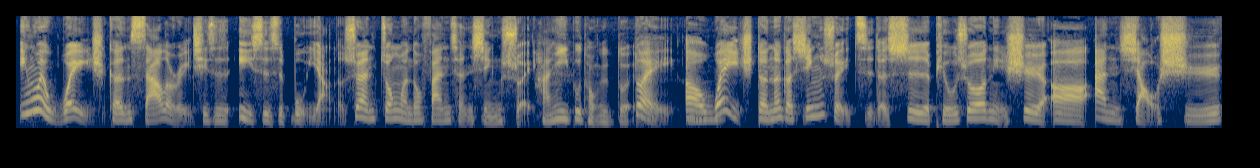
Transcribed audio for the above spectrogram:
因为 wage 跟 salary 其实意思是不一样的。虽然中文都翻成薪水，含义不同就对。对，呃、嗯、，wage 的那个薪水指的是，比如说你是呃按小时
